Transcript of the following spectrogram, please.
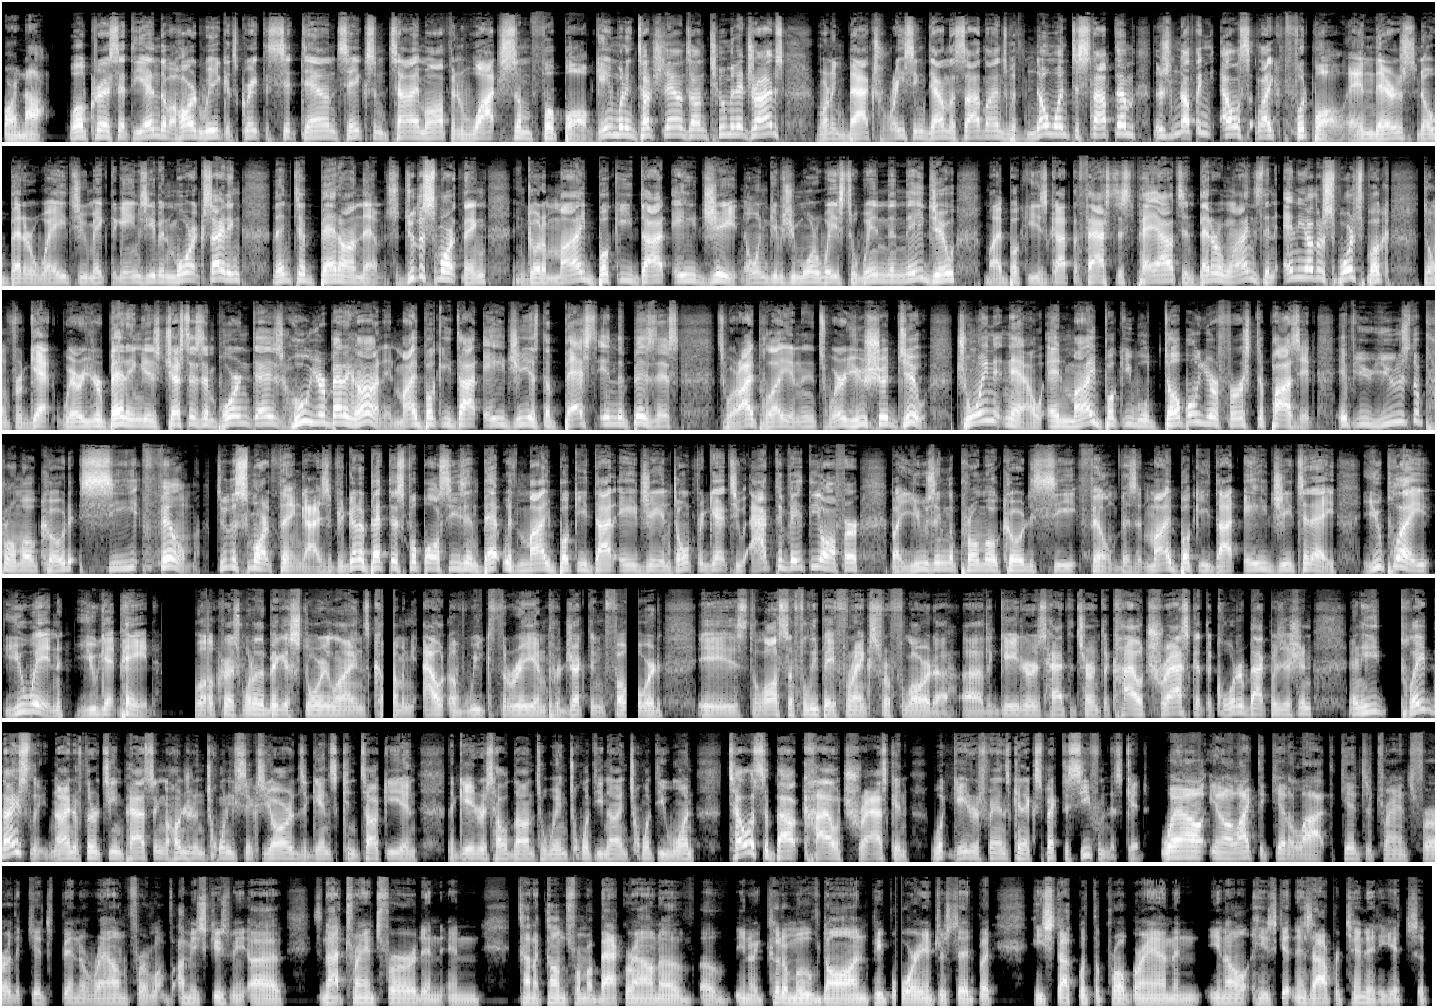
are not. Well, Chris, at the end of a hard week, it's great to sit down, take some time off, and watch some football. Game winning touchdowns on two minute drives, running backs racing down the sidelines with no one to stop them. There's nothing else like football, and there's no better way to make the games even more exciting than to bet on them. So do the smart thing and go to mybookie.ag. No one gives you more ways to win than they do. MyBookie's got the fastest payouts and better lines than any other sports book. Don't forget, where you're betting is just as important as who you're betting on. And mybookie.ag is the best in the business. It's where I play, and it's where you should too. Join now, and MyBookie will double your first deposit if you use the promo code CFILM. Do the smart thing, guys. If you're going to bet this football season, bet with mybookie.ag. And don't forget to activate the offer by using the promo code CFILM. Visit mybookie.ag today. You play, you win, you get paid. Well, Chris, one of the biggest storylines coming out of week three and projecting forward is the loss of Felipe Franks for Florida. Uh, the Gators had to turn to Kyle Trask at the quarterback position, and he played nicely 9 of 13 passing, 126 yards against Kentucky, and the Gators held on to win 29 21. Tell us about Kyle Trask and what Gators fans can expect to see from this kid. Well, you know, I like the kid a lot. The kid's a transfer, the kid's been around for, I mean, excuse me, uh, not transferred and, and, kind of comes from a background of of you know he could have moved on people were interested but he stuck with the program and you know he's getting his opportunity. It's a,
